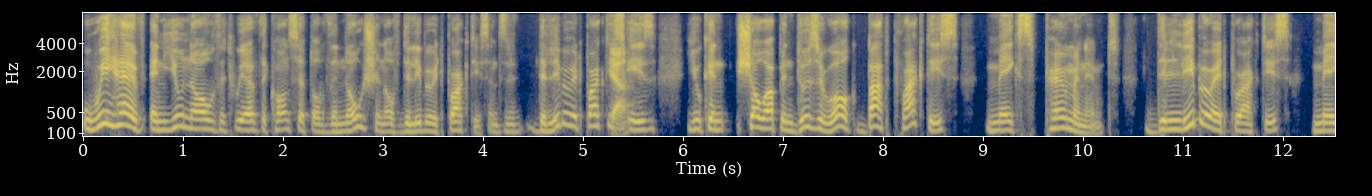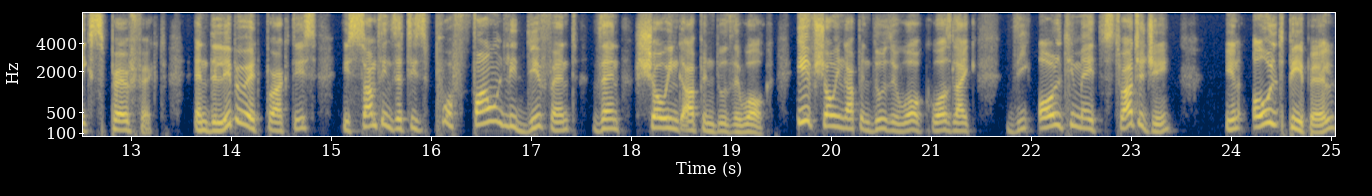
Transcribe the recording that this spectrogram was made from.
we have and you know that we have the concept of the notion of deliberate practice and the deliberate practice yeah. is you can show up and do the work but practice makes permanent. Deliberate practice makes perfect. And deliberate practice is something that is profoundly different than showing up and do the work. If showing up and do the work was like the ultimate strategy, in old people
